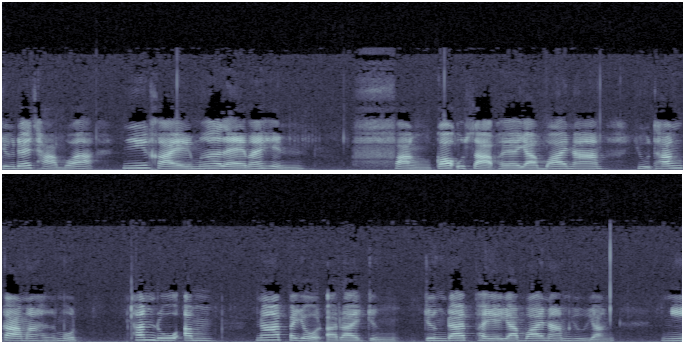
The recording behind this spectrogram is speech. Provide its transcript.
จึงได้ถามว่า นี่ใครเมื่อแลไม่เห็น ฝั่งก็อุตส่าห์พยายามว่ายน้ำอยู่ท่ามกลางมหาสมุทรท่านรู้อำนาจประโยชน์อะไรจึงจึงได้พยายามว่ายน้ำอยู่อย่างนี้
